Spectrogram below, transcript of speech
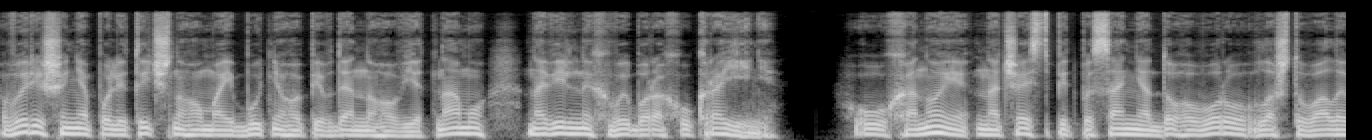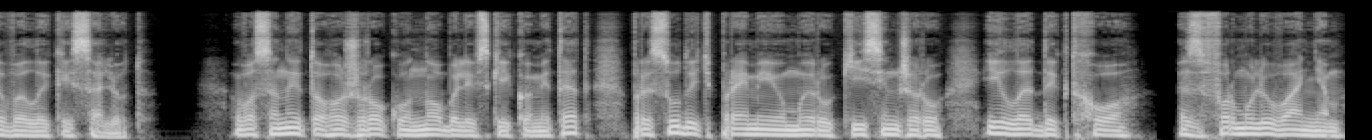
вирішення політичного майбутнього південного В'єтнаму на вільних виборах у країні. У Ханої на честь підписання договору влаштували великий салют. Восени того ж року Нобелівський комітет присудить премію миру Кісінджеру і Ледиктхо з формулюванням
